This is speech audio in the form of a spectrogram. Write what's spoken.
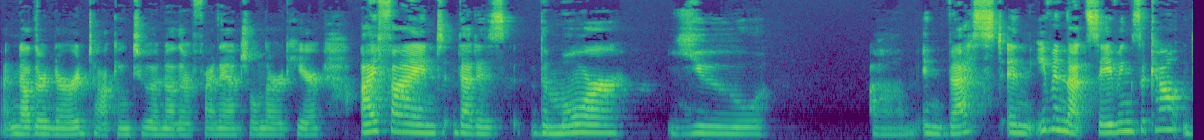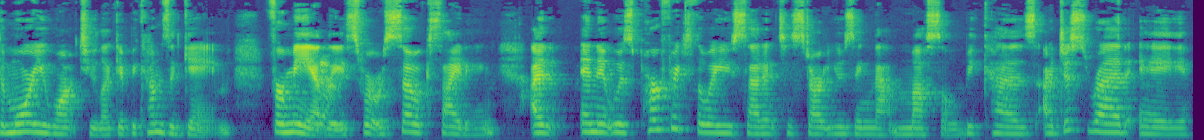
another nerd talking to another financial nerd here, I find that is the more you um, invest in even that savings account, the more you want to. Like it becomes a game for me, at yeah. least, where it was so exciting. I, and it was perfect the way you said it to start using that muscle because I just read a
